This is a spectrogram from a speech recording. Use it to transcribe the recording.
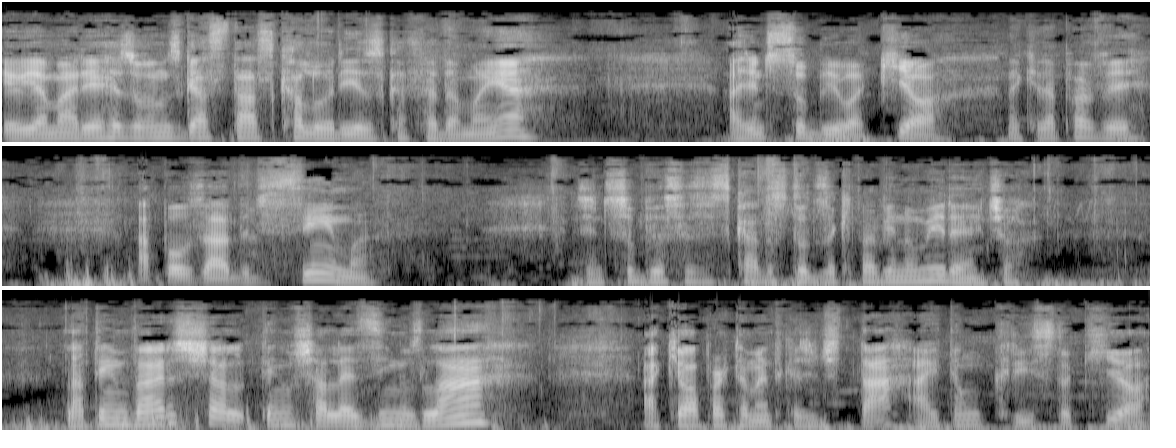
Eu e a Maria resolvemos gastar as calorias do café da manhã. A gente subiu aqui, ó. Daqui dá pra ver a pousada de cima. A gente subiu essas escadas todas aqui pra vir no mirante, ó. Lá tem vários chalé, tem uns chalézinhos lá. Aqui é o apartamento que a gente tá. Aí tem um Cristo aqui, ó.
